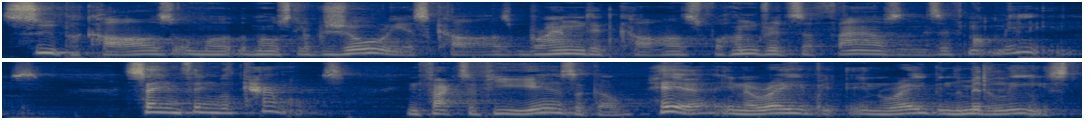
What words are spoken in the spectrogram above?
supercars or the most luxurious cars, branded cars, for hundreds of thousands, if not millions. Same thing with camels. In fact, a few years ago, here in Arabia, in Arabia, in the Middle East,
